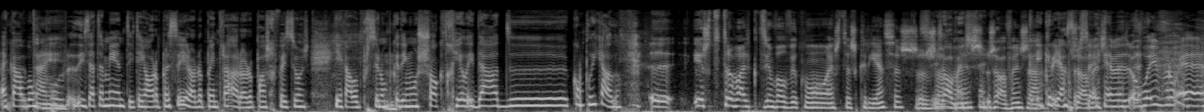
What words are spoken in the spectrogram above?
acabam Tem. por. Exatamente, e tem hora para sair, hora para entrar, hora para as refeições, e acaba por Uhum. ser um bocadinho um choque de realidade complicado. Eh, Este trabalho que desenvolveu com estas crianças, jovens, Jovens, sim. jovens já. E crianças, jovens. sim. Mas O livro é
